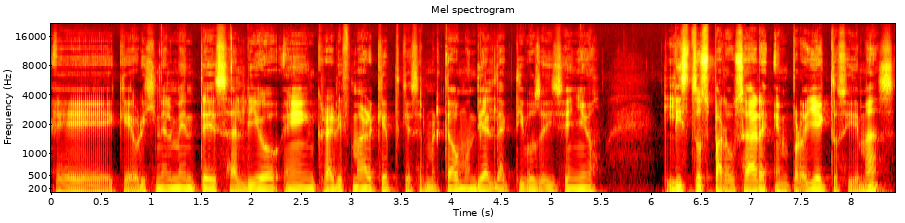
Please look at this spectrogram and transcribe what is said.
eh, que originalmente salió en Creative Market, que es el mercado mundial de activos de diseño listos para usar en proyectos y demás.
